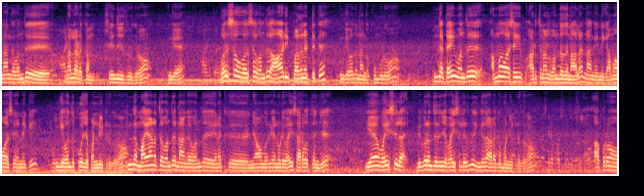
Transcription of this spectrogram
நாங்கள் வந்து நல்லடக்கம் செஞ்சுட்டு இருக்கிறோம் இங்கே வருஷம் வருஷம் வந்து ஆடி பதினெட்டுக்கு இங்கே வந்து நாங்கள் கும்பிடுவோம். இந்த டைம் வந்து அமாவாசை அடுத்த நாள் வந்ததுனால நாங்கள் இன்றைக்கி அமாவாசை அன்னைக்கு இங்கே வந்து பூஜை பண்ணிகிட்டு இருக்கிறோம் இந்த மயானத்தை வந்து நாங்கள் வந்து எனக்கு ஞாபகம் இருக்குது என்னுடைய வயசு அறுபத்தஞ்சு. என் வயசில் விவரம் தெரிஞ்ச வயசுலேருந்து இங்கே தான் அடக்கம் பண்ணிகிட்டு இருக்கிறோம் அப்புறம்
